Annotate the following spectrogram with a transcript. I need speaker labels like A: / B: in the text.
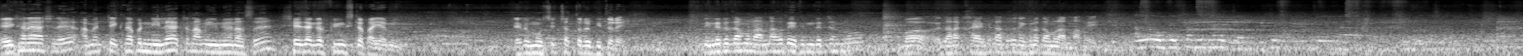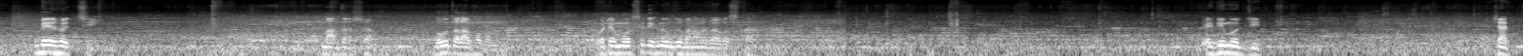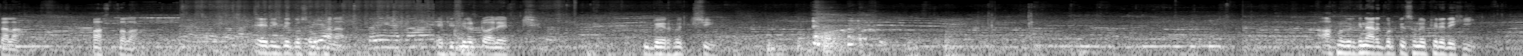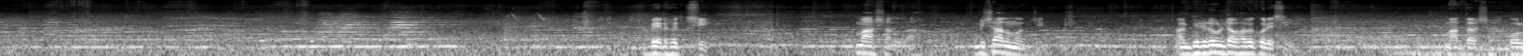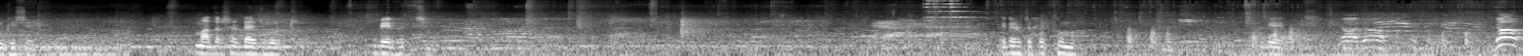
A: এইখানে আসলে আমি টেকনাপের নীলে একটা নাম ইউনিয়ন আছে, সেই জায়গার ফিলিংসটা পাই আমি। এটা মসজিদ চত্বরের ভিতরে। নীলেতে যেমন রান্না হতো এতিমদের জন্য, বা যারা খায় তাদের জন্য এখানে তেমন রান্না হয়। বের হচ্ছি। মাদ্রাসা, বহুতলা ভবন। ওটা মসজিদ, এখানে উজু বানানোর ব্যবস্থা। এটি মসজিদ। চারতলা, পাঁচতলা। এই দিক দিয়ে গোসলখানা এটি ছিল টয়লেট। বের হচ্ছি। আপনাদেরকে না আরেকবার পিছনে ফিরে দেখি। বের হচ্ছি। মাশাল্লাহ বিশাল মসজিদ। আমি ভিডিওটা উল্টাভাবে করেছি। মাদ্রাসা কোল মাদ্রাসার ড্যাশবোর্ড বের হচ্ছে। এটা হচ্ছে প্রথম গেট।
B: যাও।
